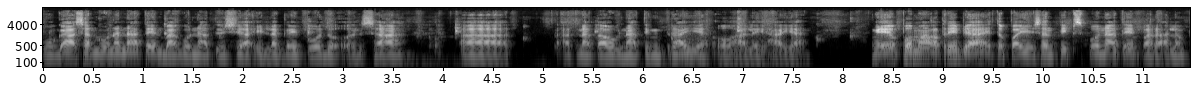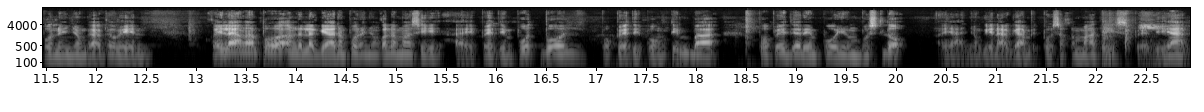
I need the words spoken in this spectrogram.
hugasan muna natin bago natin siya ilagay po doon sa uh, at tinatawag nating dryer o halayhayan. Ngayon po mga katribya, ito pa yung isang tips po natin para alam po ninyong gagawin. Kailangan po ang lalagyanan po ninyong kalamansi ay pwedeng football, po pwede pong timba, po pwede rin po yung buslo. Ayan, yung ginagamit po sa kamatis, pwede yan.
